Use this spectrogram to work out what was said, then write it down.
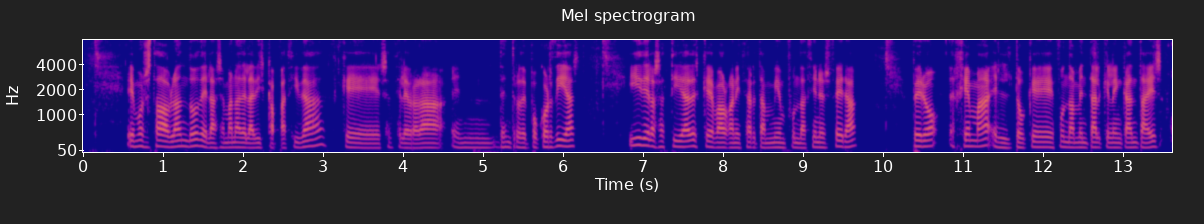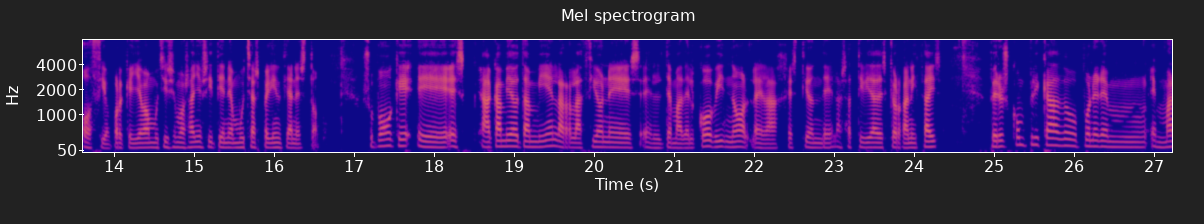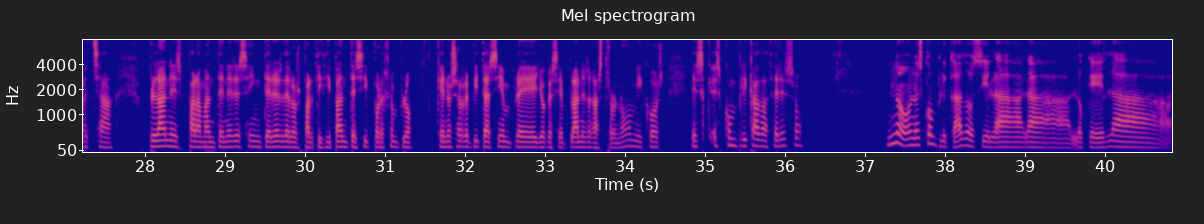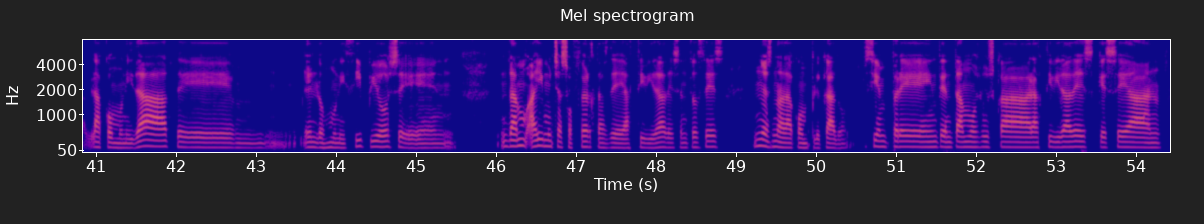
Hemos estado hablando de la Semana de la Discapacidad, que se celebrará en- dentro de pocos días, y de las actividades que va a organizar también Fundación Esfera. Pero Gemma, el toque fundamental que le encanta es ocio, porque lleva muchísimos años y tiene mucha experiencia en esto. Supongo que eh, es, ha cambiado también las relaciones, el tema del COVID, ¿no? la, gestión de las actividades que organizáis, pero es complicado poner en, en marcha planes para mantener ese interés de los participantes y, por ejemplo, que no se repita siempre, yo que sé, planes gastronómicos. ¿Es, es complicado hacer eso? No, no es complicado. Si la, la- lo que es la, la comunidad, eh, en los municipios, en- hay muchas ofertas de actividades, entonces no es nada complicado. Siempre intentamos buscar actividades que sean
